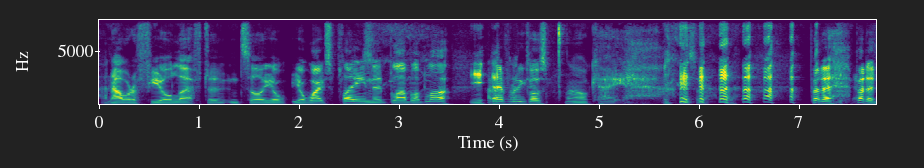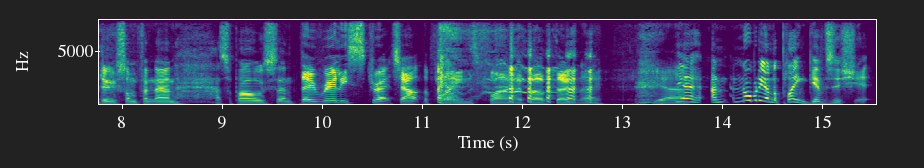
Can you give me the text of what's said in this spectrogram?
an hour of fuel left uh, until your your wife's plane." uh, Blah blah blah, and everybody goes, "Okay, so, uh, better better do something then, I suppose." And They really stretch out the planes flying above, don't they? Yeah. yeah, and nobody on the plane gives a shit.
